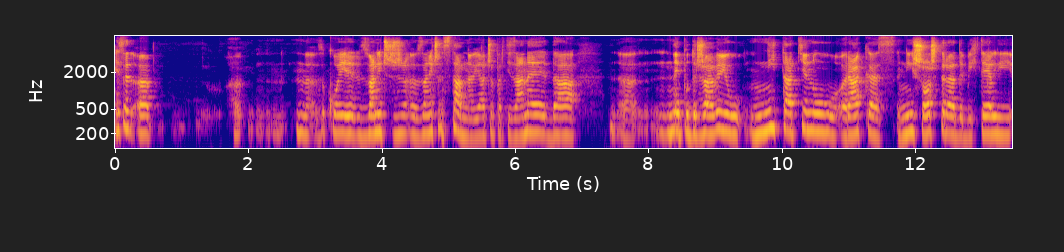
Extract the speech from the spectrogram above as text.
E sad, koji je zvanič, zvaničan stav navijača Partizana je da ne podržavaju ni Tatjanu Rakas, ni Šoštara da bi hteli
